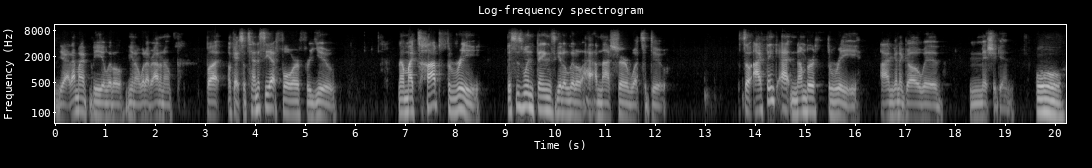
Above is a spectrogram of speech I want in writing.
Yeah, that might be a little, you know, whatever. I don't know. But okay, so Tennessee at four for you. Now, my top three, this is when things get a little, I, I'm not sure what to do. So I think at number three, I'm going to go with Michigan. Oh,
